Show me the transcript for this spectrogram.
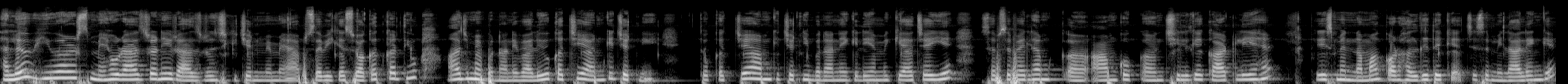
हेलो व्यूअर्स, मैं हूँ राजरानी। राजरंज किचन में मैं आप सभी का स्वागत करती हूँ। आज मैं बनाने वाली हूँ कच्चे आम की चटनी। तो कच्चे आम की चटनी बनाने के लिए हमें क्या चाहिए? सबसे पहले हम आम को छील के काट लिए हैं। फिर इसमें नमक और हल्दी दे के अच्छे से मिला लेंगे।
